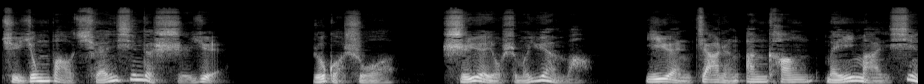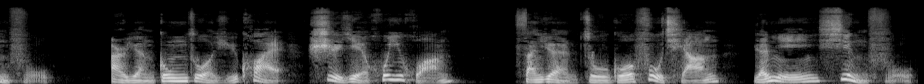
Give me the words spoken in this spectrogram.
去拥抱全新的十月。如果说十月有什么愿望？一愿家人安康美满幸福，二愿工作愉快事业辉煌，三愿祖国富强人民幸福。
